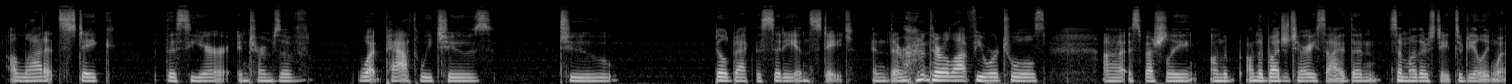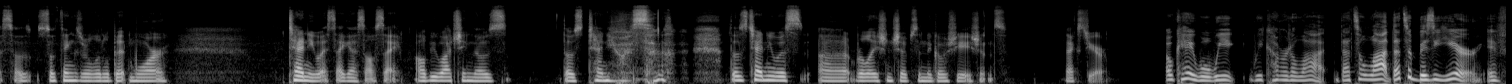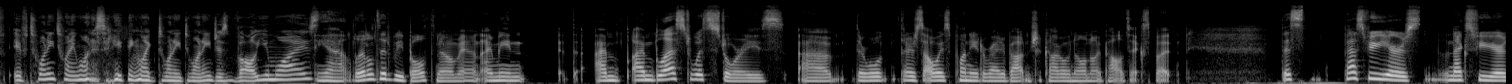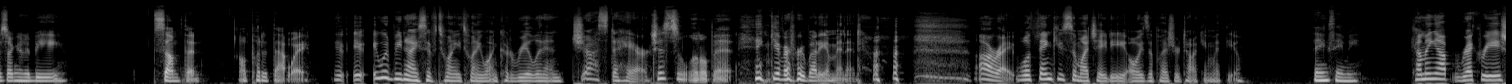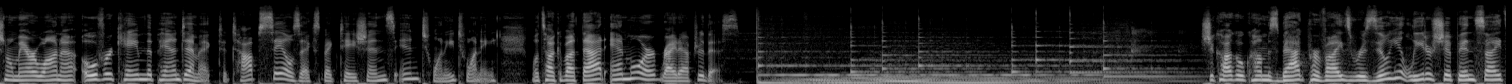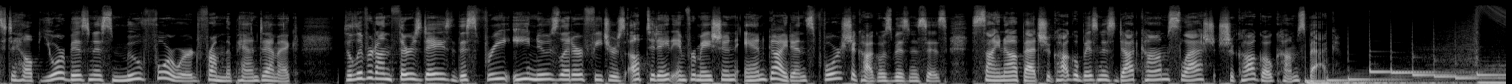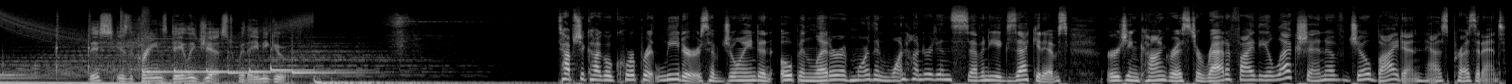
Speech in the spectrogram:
a lot at stake this year in terms of what path we choose to build back the city and state. And there there are a lot fewer tools, uh, especially on the on the budgetary side, than some other states are dealing with. So so things are a little bit more tenuous, I guess I'll say. I'll be watching those those tenuous those tenuous uh, relationships and negotiations next year. Okay, well we we covered a lot. That's a lot. That's a busy year. If if 2021 is anything like 2020 just volume-wise. Yeah, little did we both know, man. I mean, I'm I'm blessed with stories. Uh, there will there's always plenty to write about in Chicago and Illinois politics, but this past few years, the next few years are going to be something. I'll put it that way. It, it, it, would be nice if 2021 could reel it in just a hair. Just a little bit. Give everybody a minute. All right. Well, thank you so much, AD. Always a pleasure talking with you. Thanks, Amy. Coming up, recreational marijuana overcame the pandemic to top sales expectations in 2020. We'll talk about that and more right after this. Chicago Comes Back provides resilient leadership insights to help your business move forward from the pandemic. Delivered on Thursdays, this free e newsletter features up to date information and guidance for Chicago's businesses. Sign up at chicagobusiness.com slash Chicago Comes Back. This is the Crain's Daily Gist with Amy Guth. Top Chicago corporate leaders have joined an open letter of more than 170 executives urging Congress to ratify the election of Joe Biden as president.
